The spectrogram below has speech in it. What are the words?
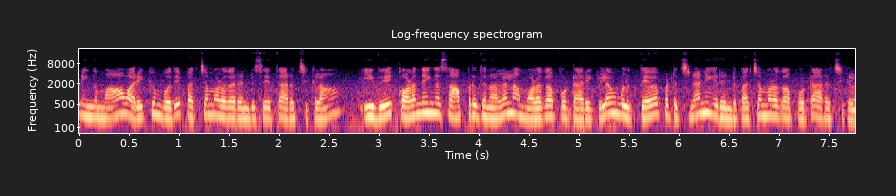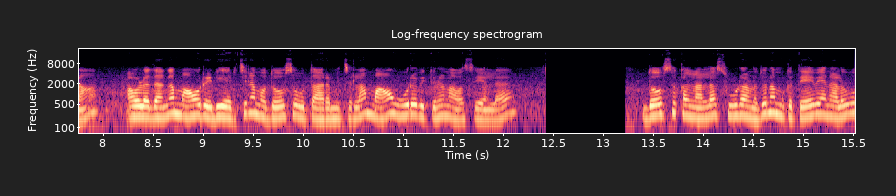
நீங்கள் மாவு அரைக்கும் போதே பச்சை மிளகா ரெண்டு சேர்த்து அரைச்சிக்கலாம். இது குழந்தைங்க சாப்பிட்றதுனால நான் மிளகா போட்டு அரைக்கல. உங்களுக்கு தேவைப்பட்டுச்சுன்னா நீங்கள் ரெண்டு பச்சை மிளகா போட்டு அரைச்சிக்கலாம். அவ்வளோதாங்க மாவு ரெடி ஆயிடுச்சு. நம்ம தோசை ஊற்ற ஆரம்பிச்சிடலாம். மாவு ஊற வைக்கணும்னு அவசியம் இல்லை. தோசைக்கல் நல்லா சூடானதும் நமக்கு தேவையான அளவு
